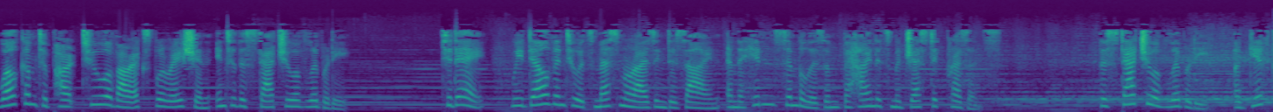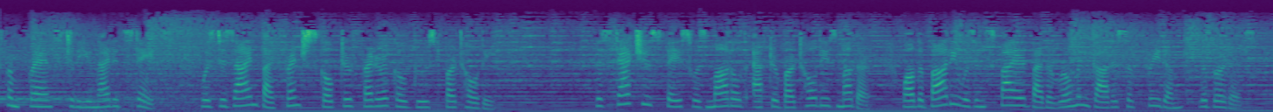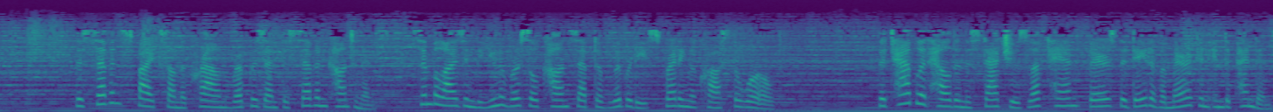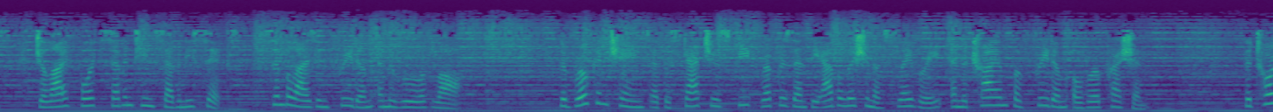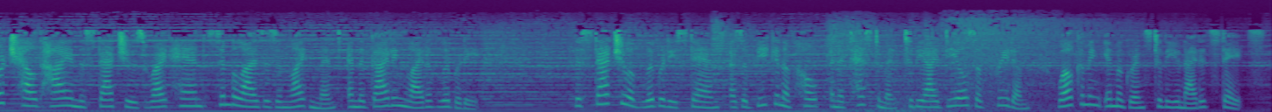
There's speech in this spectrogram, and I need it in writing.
Welcome to part 2 of our exploration into the Statue of Liberty. Today, we delve into its mesmerizing design and the hidden symbolism behind its majestic presence. The Statue of Liberty, a gift from France to the United States, was designed by French sculptor Frédéric Auguste Bartholdi. The statue's face was modeled after Bartholdi's mother, while the body was inspired by the Roman goddess of freedom, Libertas. The seven spikes on the crown represent the seven continents, symbolizing the universal concept of liberty spreading across the world. The tablet held in the statue's left hand bears the date of American independence, July 4, 1776, symbolizing freedom and the rule of law. The broken chains at the statue's feet represent the abolition of slavery and the triumph of freedom over oppression. The torch held high in the statue's right hand symbolizes enlightenment and the guiding light of liberty. The Statue of Liberty stands as a beacon of hope and a testament to the ideals of freedom, welcoming immigrants to the United States.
